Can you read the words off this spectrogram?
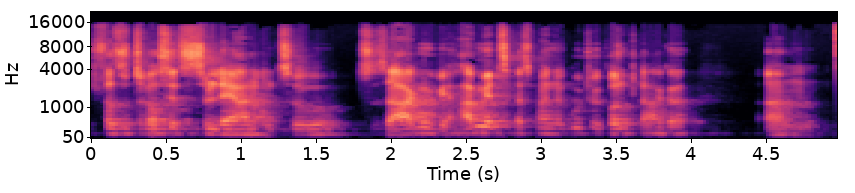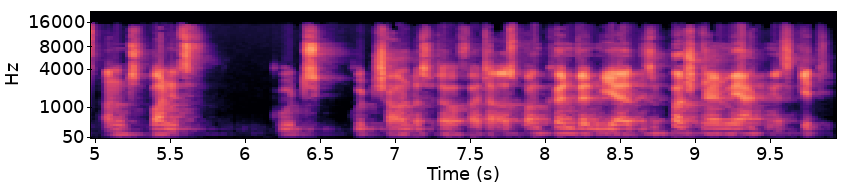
Ich versuche daraus jetzt zu lernen und zu, zu sagen, wir haben jetzt erstmal eine gute Grundlage ähm, und wollen jetzt gut, gut schauen, dass wir darauf weiter ausbauen können. Wenn wir super schnell merken, es geht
